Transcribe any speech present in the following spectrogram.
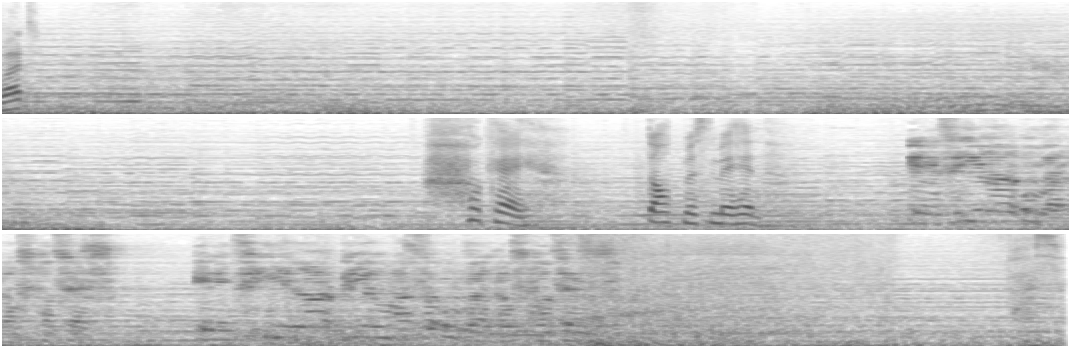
What? Okay. Dort müssen wir hin. Initiiere Umwandlungsprozess. Initiiere Biomasse-Umwandlungsprozess. Was?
